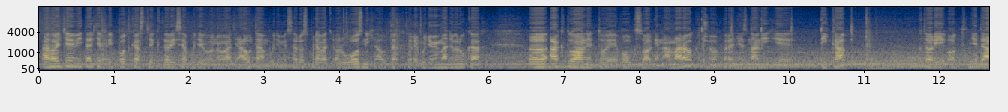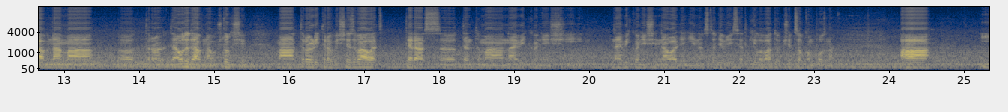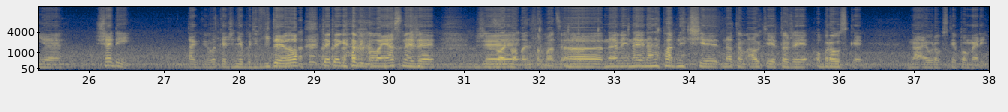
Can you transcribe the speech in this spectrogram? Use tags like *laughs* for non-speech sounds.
Ahojte, vítajte pri podcaste, ktorý sa bude venovať autám. Budeme sa rozprávať o rôznych autách, ktoré budeme mať v rukách. E, aktuálne to je Volkswagen Amarok, čo pre neznaných je pickup, ktorý od nedávna má, e, teda od dávna už dlhšie, má 3-litrový 6-válec, teraz e, tento má najvýkonnejší, najvýkonnejšie naladenie na 190 kW, čo je celkom poznať. A je šedý, tak keďže nebude video, *laughs* tak, tak aby bolo jasné, že, že Základná informácia. uh, naj, naj, najnapadnejšie na tom aute je to, že je obrovské na európske pomery.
